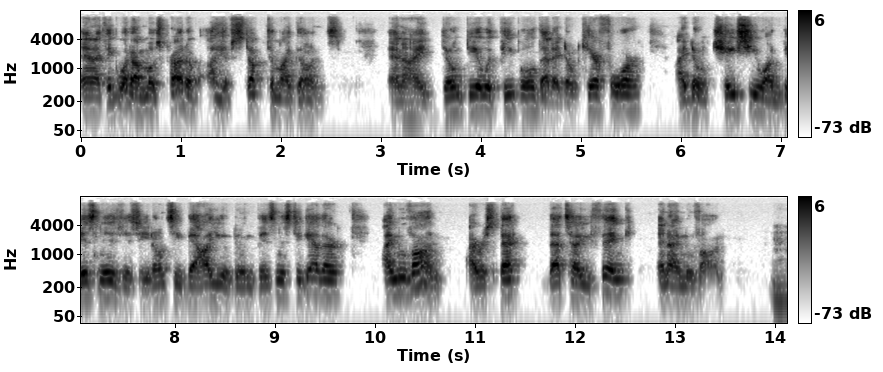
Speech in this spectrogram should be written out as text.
And I think what I'm most proud of, I have stuck to my guns. And I don't deal with people that I don't care for. I don't chase you on business if you don't see value of doing business together. I move on. I respect that's how you think, and I move on. Mm-hmm.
